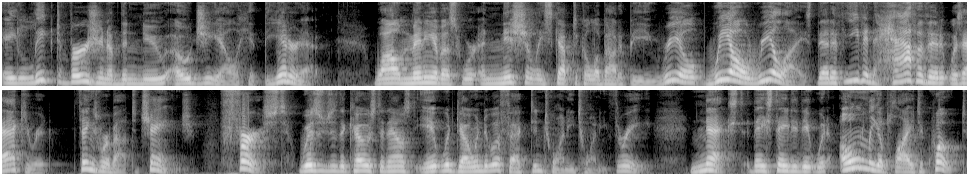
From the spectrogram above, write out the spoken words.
a leaked version of the new OGL hit the internet. While many of us were initially skeptical about it being real, we all realized that if even half of it was accurate, things were about to change. First, Wizards of the Coast announced it would go into effect in 2023. Next, they stated it would only apply to, quote,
